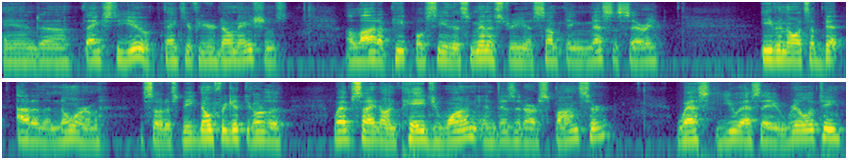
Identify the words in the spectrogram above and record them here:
And uh, thanks to you. Thank you for your donations. A lot of people see this ministry as something necessary, even though it's a bit out of the norm, so to speak. Don't forget to go to the website on page one and visit our sponsor, West USA Realty.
